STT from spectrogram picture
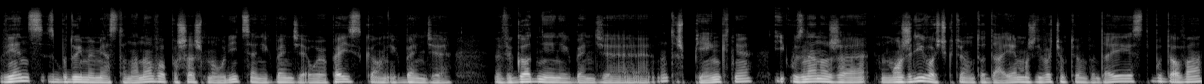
więc zbudujmy miasto na nowo, poszerzmy ulicę, niech będzie europejsko, niech będzie wygodnie, niech będzie no, też pięknie. I uznano, że możliwość, którą to daje, możliwością, którą to daje, jest budowa,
